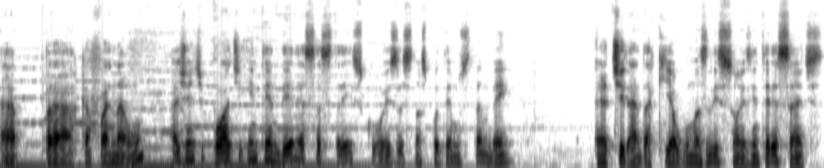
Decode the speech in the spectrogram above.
é, para Cafarnaum, a gente pode entender essas três coisas. Nós podemos também é, tirar daqui algumas lições interessantes.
